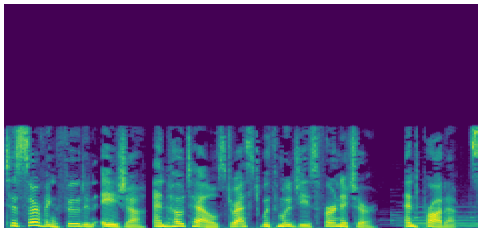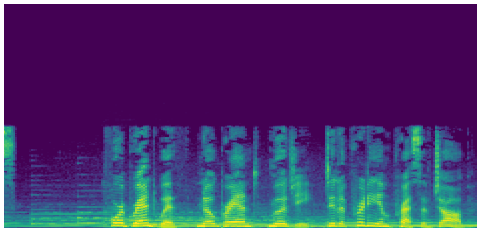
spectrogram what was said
to serving food in Asia and hotels dressed with Muji's furniture and products. For brand with no brand, Muji did a pretty impressive job.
